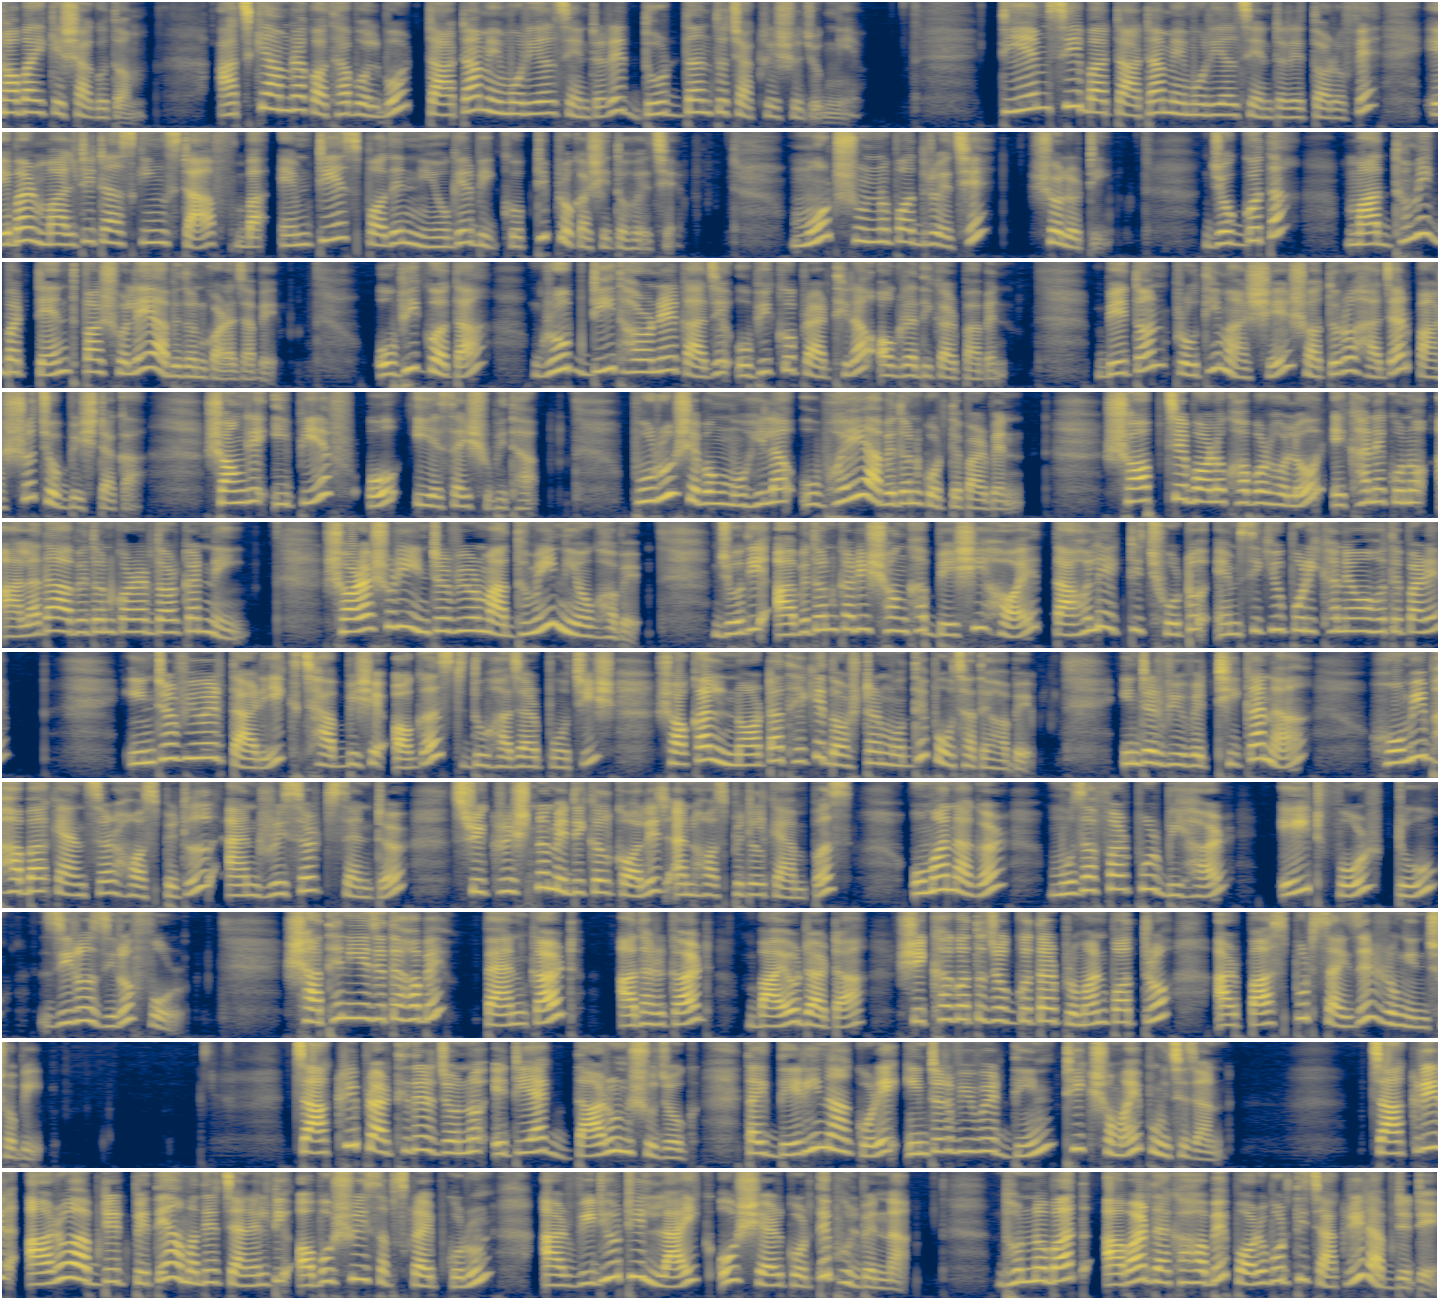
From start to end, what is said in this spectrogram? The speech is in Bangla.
সবাইকে স্বাগতম। আজকে আমরা কথা বলব টাটা মেমোরিয়াল সেন্টারের দুর্দান্ত চাকরির সুযোগ নিয়ে। টিএমসি বা টাটা মেমোরিয়াল সেন্টারের তরফে এবার মাল্টিটাস্কিং স্টাফ বা এমটিএস পদের নিয়োগের বিজ্ঞপ্তি প্রকাশিত হয়েছে। মোট শূন্যপদ রয়েছে ষোলোটি। যোগ্যতা, মাধ্যমিক বা টেন্থ পাস হলেই আবেদন করা যাবে। অভিজ্ঞতা, গ্রুপ ডি ধরনের কাজে অভিজ্ঞ প্রার্থীরা অগ্রাধিকার পাবেন। বেতন প্রতি মাসে সতেরো হাজার পাঁচশো টাকা, সঙ্গে ইপিএফ ও ইএসআই সুবিধা। পুরুষ এবং মহিলা উভয়েই আবেদন করতে পারবেন। সবচেয়ে বড় খবর হল, এখানে কোনো আলাদা আবেদন করার দরকার নেই। সরাসরি ইন্টারভিউর মাধ্যমেই নিয়োগ হবে। যদি আবেদনকারীর সংখ্যা বেশি হয়, তাহলে একটি ছোট এমসিকিউ পরীক্ষা নেওয়া হতে পারে। ইন্টারভিউয়ের তারিখ ছাব্বিশে অগস্ট দু হাজার পঁচিশ, সকাল নটা থেকে দশটার মধ্যে পৌঁছাতে হবে। ইন্টারভিউয়ের ঠিকানা Homi Bhabha cancer hospital and research centre, Shrikrishna medical college and hospital campus, Umanagar Muzaffarpur Bihar, eight four two zero zero four. সাথে নিয়ে যেতে হবে PAN card, Aadhaar card, biodata, শিক্ষাগত যোগ্যতার প্রমাণপত্র আর পাসপোর্ট সাইজের রঙিন ছবি। চাকরি প্রার্থীদের জন্য এটি এক দারুণ সুযোগ, তাই দেরি না করে ইন্টারভিউয়ের দিন ঠিক সময়ে পৌঁছে যান। চাকরির আরও আপডেট পেতে আমাদের চ্যানেলটি অবশ্যই সাবস্ক্রাইব করুন আর ভিডিওটি লাইক ও শেয়ার করতে ভুলবেন না। ধন্যবাদ, আবার দেখা হবে পরবর্তী চাকরির আপডেটে।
